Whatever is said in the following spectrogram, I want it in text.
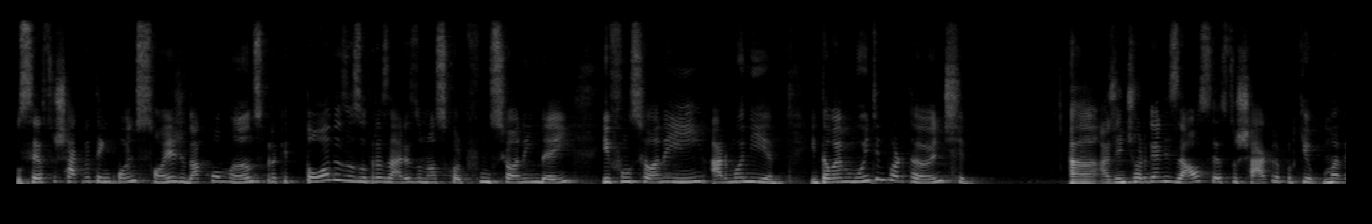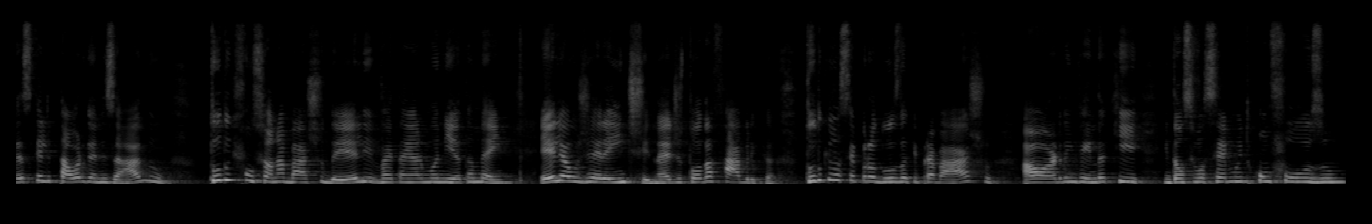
O sexto chakra tem condições de dar comandos para que todas as outras áreas do nosso corpo funcionem bem e funcionem em harmonia. Então é muito importante a gente organizar o sexto chakra, porque uma vez que ele está organizado, tudo que funciona abaixo dele vai estar tá em harmonia também. Ele é o gerente né, de toda a fábrica. Tudo que você produz daqui para baixo, a ordem vem daqui. Então, se você é muito confuso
